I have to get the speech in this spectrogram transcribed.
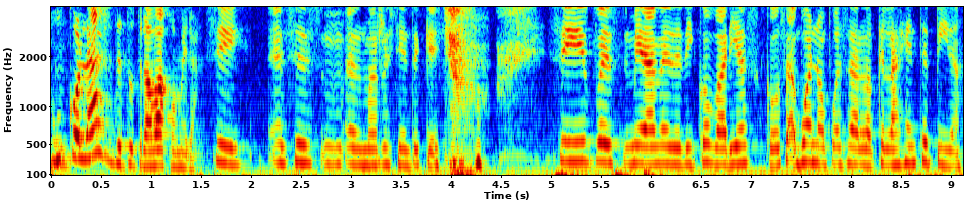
un collage de tu trabajo, mira. Sí, ese es el más reciente que he hecho. Sí, pues mira, me dedico a varias cosas. Bueno, pues a lo que la gente pida.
